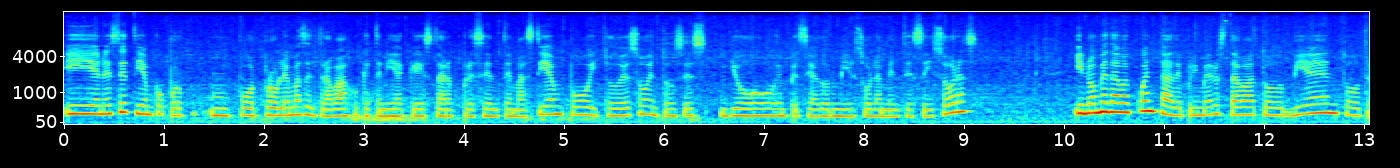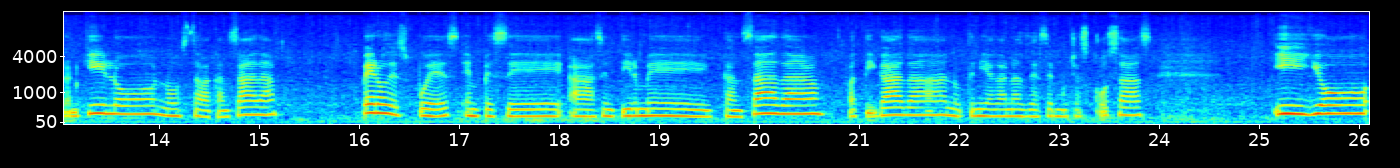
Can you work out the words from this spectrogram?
y en ese tiempo por, mm, por, problemas del trabajo que tenía que estar presente más tiempo y todo eso, entonces yo empecé a dormir solamente 6 horas y no me daba cuenta, de primero estaba todo bien, todo tranquilo, no estaba cansada, pero después empecé a sentirme cansada, fatigada, no tenía ganas de hacer muchas cosas. Y yo,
